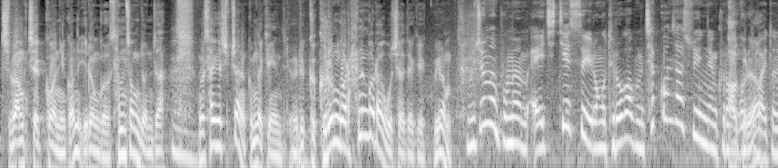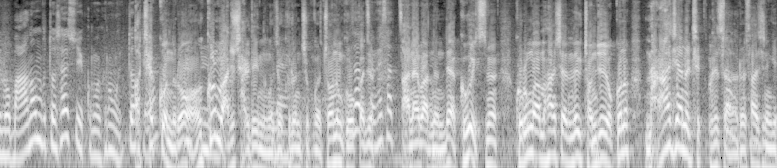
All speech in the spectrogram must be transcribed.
지방채권이건 이런 거 삼성전자 음. 이거 사기가 쉽지 않을 겁니다 개인들이. 그러니까 그런 걸 하는 거라고 보셔야 되겠고요. 요즘은 보면 HTS 이런 거 들어가 보면 채권 살 수 있는 그런 아, 것도 있던데 뭐 만 원부터 살 수 있고 뭐 그런 거 있던데요. 아, 채권으로 그러면 아주 잘 돼 있는 거죠 네. 그런 증권. 저는 그것까지. 안 해봤는데 그거 있으면 그런 거 한번 하셔야 되는데 전제 조건은 망하지 않을 채- 그렇죠. 회사를 사시는 게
